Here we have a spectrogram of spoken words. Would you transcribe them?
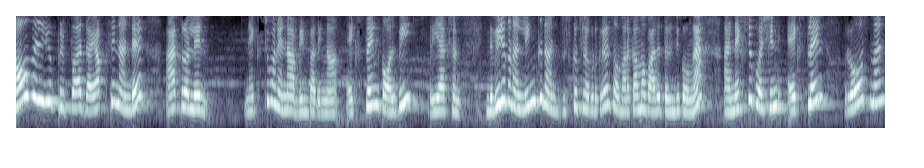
how will you prepare dioxane and acrolein next one என்ன அப்படின்னு பார்த்தீங்கன்னா எக்ஸ்பிளைன் கால்பி ரியாக்ஷன் இந்த வீடியோக்கு நான் லிங்க் நான் டிஸ்கிரிப்ஷனில் கொடுக்குறேன் ஸோ மறக்காமல் பார்த்து தெரிஞ்சுக்கோங்க. And next question explain Rosenmund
